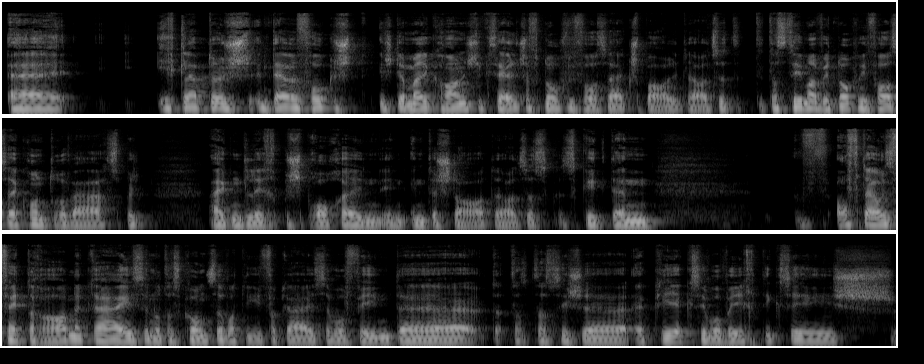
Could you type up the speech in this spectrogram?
Äh, ich glaube, in dieser Frage ist, die amerikanische Gesellschaft nach wie vor sehr gespalten. Also das Thema wird nach wie vor sehr kontrovers eigentlich besprochen in, in, in den Staaten. Also es, es gibt dann oft auch aus Veteranenkreisen oder aus konservativen Kreisen, die finden, das, das ist ein Krieg, der wichtig ist,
